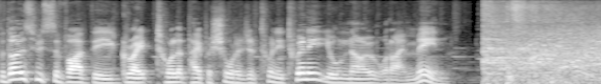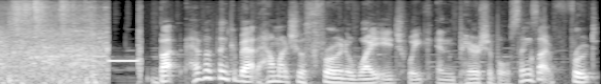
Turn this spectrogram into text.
For those who survived the great toilet paper shortage of 2020, you'll know what I mean. But have a think about how much you're throwing away each week in perishables. Things like fruit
